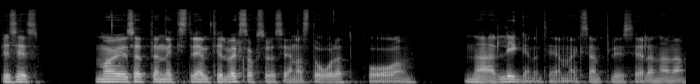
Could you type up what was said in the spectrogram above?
Precis. Man har ju sett en extrem tillväxt också det senaste året på närliggande tema, exempelvis hela den här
